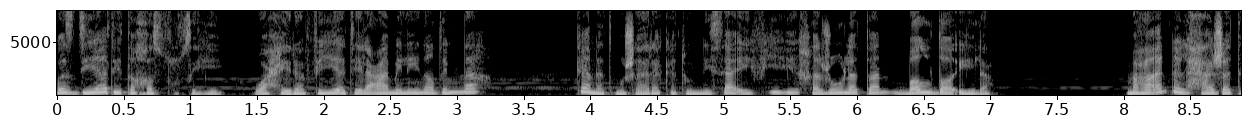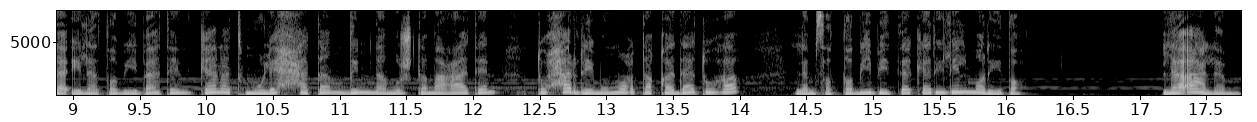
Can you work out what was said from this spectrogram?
وازدياد تخصصه وحرفية العاملين ضمنه كانت مشاركة النساء فيه خجولة بل ضئيلة. مع أن الحاجة إلى طبيبات كانت ملحة ضمن مجتمعات تحرم معتقداتها لمس الطبيب الذكر للمريضة لا أعلم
